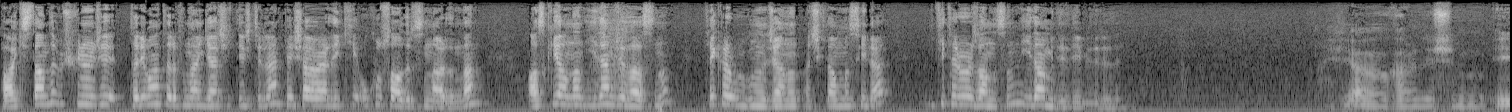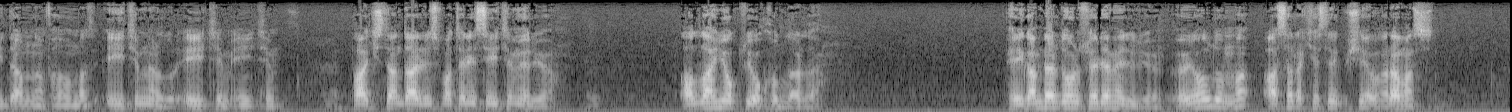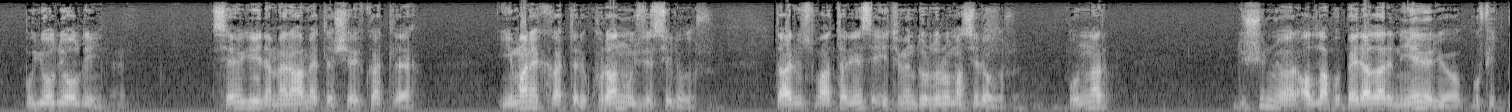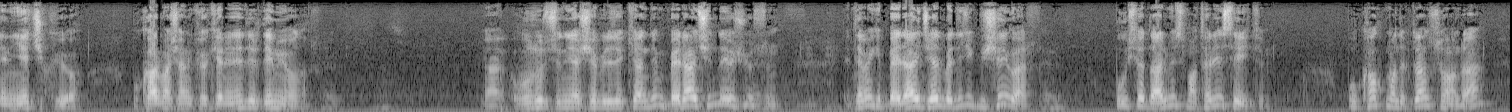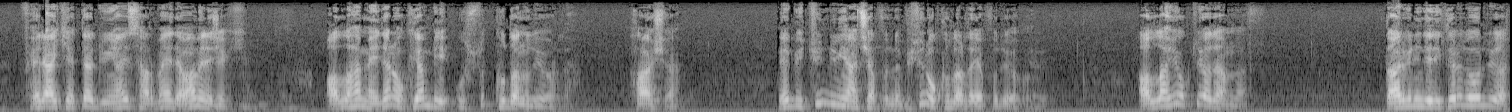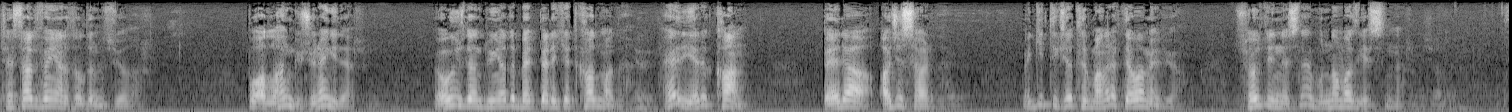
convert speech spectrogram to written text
Pakistan'da 3 gün önce Taliban tarafından gerçekleştirilen Peşaver'deki okul saldırısının ardından askıya alınan idam cezasının tekrar uygulanacağının açıklanmasıyla iki terör zanlısının idam edildiği bildirildi. Ya kardeşim idamla falan olmaz. Eğitimden olur. Eğitim, eğitim. Pakistan Darülüs Materyalist eğitim veriyor. Allah yok diyor okullarda. Peygamber doğru söylemedi diyor. Öyle oldu mu asara keserek bir şeye varamazsın. Bu yol yol değil. Sevgiyle, merhametle, şefkatle, iman hakikatleri, Kur'an mucizesiyle olur. Darülüs Materyalist eğitimin durdurulmasıyla olur. Bunlar düşünmüyorlar Allah bu belaları niye veriyor? Bu fitne niye çıkıyor? Bu karmaşanın kökeni nedir demiyorlar. Yani huzur içinde yaşayabilecekken değil mi? Bela içinde yaşıyorsun. E demek ki belayı celbedecek bir şey var. Bu işte Darwinist materyalist eğitim. Bu kalkmadıktan sonra felaketler dünyayı sarmaya devam edecek. Allah'a meydan okuyan bir uslup kullanılıyor orada. Haşa. Ve bütün dünya çapında, bütün okullarda yapılıyor bu. Allah yok diyor adamlar. Darwin'in dedikleri doğru diyorlar. Tesadüfen yaratıldığınız diyorlar. Bu Allah'ın gücüne gider. Ve o yüzden dünyada betbereket kalmadı. Her yeri kan, bela, acı sardı. Ve gittikçe tırmanarak devam ediyor. Söz dinlesinler, bundan vazgeçsinler.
